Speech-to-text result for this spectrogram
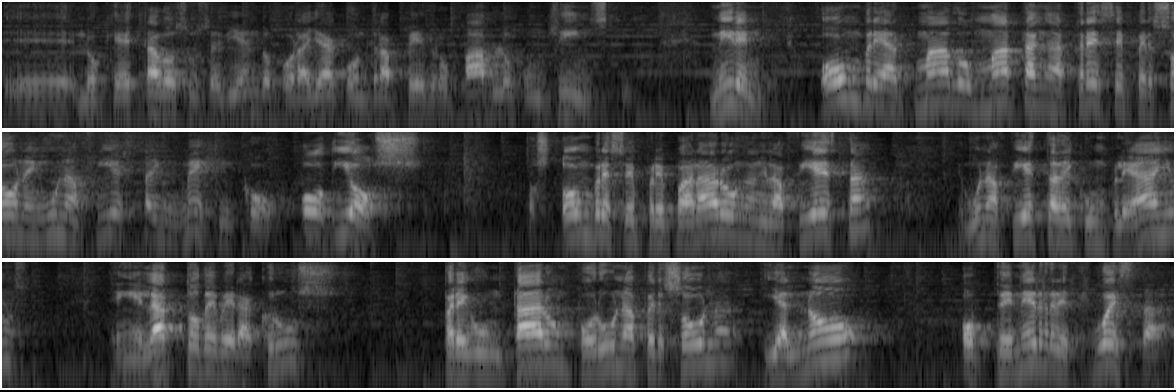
Eh, lo que ha estado sucediendo por allá contra Pedro Pablo Kuczynski. Miren, hombre armado matan a 13 personas en una fiesta en México. ¡Oh Dios! Los hombres se prepararon en la fiesta, en una fiesta de cumpleaños, en el acto de Veracruz, preguntaron por una persona y al no obtener respuesta,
